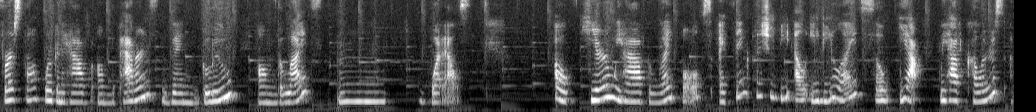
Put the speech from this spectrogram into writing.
first off, we're gonna have um, the patterns, then glue, um, the lights, mm, what else? Oh, here we have the light bulbs. I think this should be LED lights. So yeah, we have colors, a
